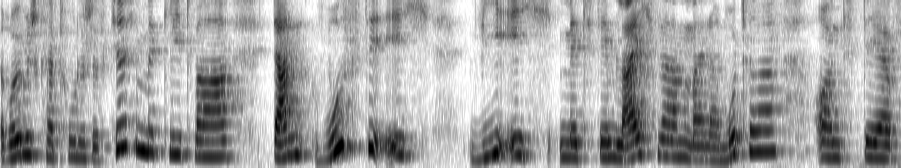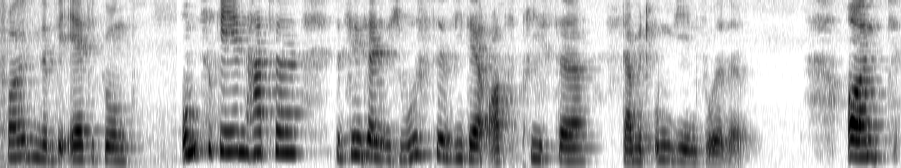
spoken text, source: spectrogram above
römisch-katholisches Kirchenmitglied war, dann wusste ich, wie ich mit dem Leichnam meiner Mutter und der folgenden Beerdigung umzugehen hatte, beziehungsweise ich wusste, wie der Ortspriester damit umgehen würde. Und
